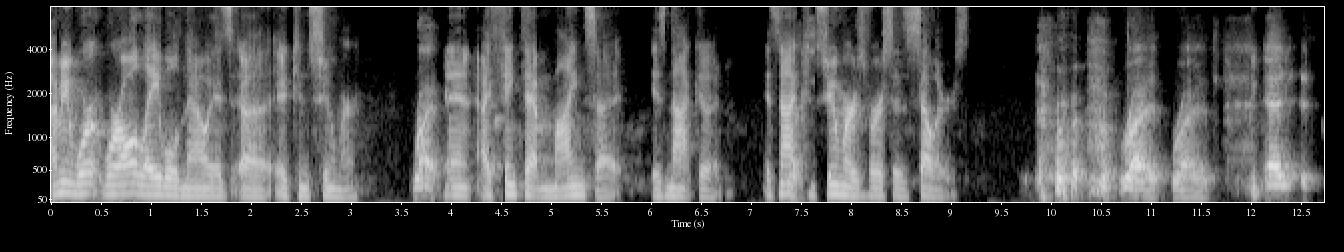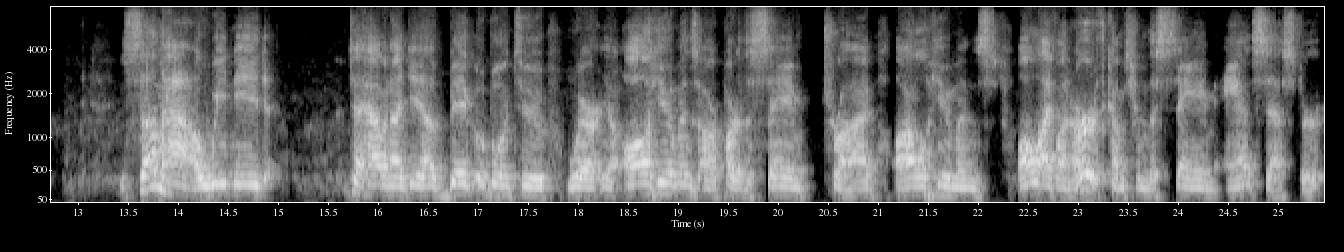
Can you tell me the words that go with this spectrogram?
I mean, we're we're all labeled now as a, a consumer, right? And I think that mindset is not good. It's not yes. consumers versus sellers. right, right. And somehow we need to have an idea of big Ubuntu where you know all humans are part of the same tribe. All humans, all life on Earth comes from the same ancestor.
